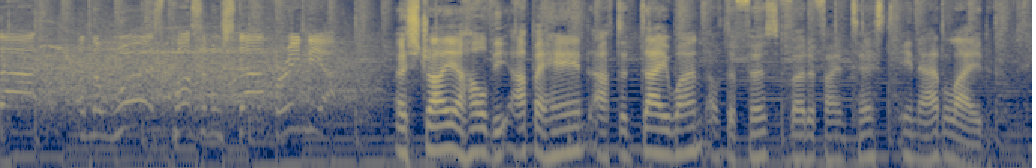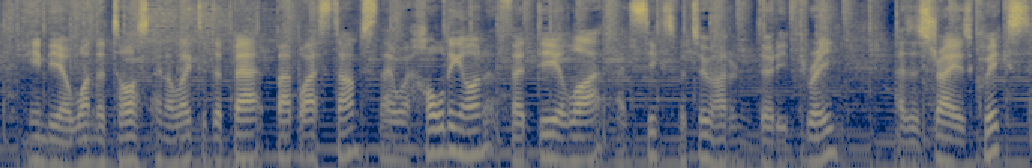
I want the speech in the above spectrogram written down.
start and the worst possible start for India. Australia hold the upper hand after day one of the first Vodafone test in Adelaide. India won the toss and elected to bat, but by stumps they were holding on for dear life at 6 for 233 as Australia's quicks,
